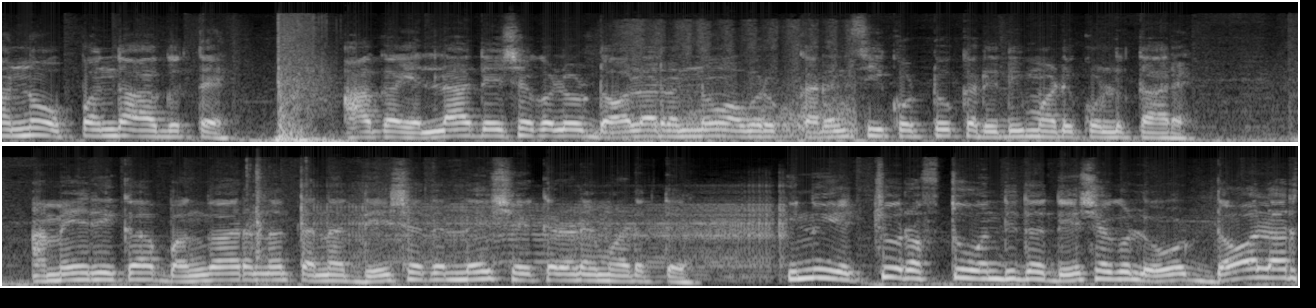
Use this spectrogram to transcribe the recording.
ಅನ್ನೋ ಒಪ್ಪಂದ ಆಗುತ್ತೆ. ಆಗ ಎಲ್ಲ ದೇಶಗಳು ಡಾಲರ್ ಅನ್ನು ಅವರು ಕರೆನ್ಸಿ ಕೊಟ್ಟು ಖರೀದಿ ಮಾಡಿಕೊಳ್ಳುತ್ತಾರೆ. ಅಮೆರಿಕ ಬಂಗಾರನ ತನ್ನ ದೇಶದಲ್ಲೇ ಶೇಖರಣೆ ಮಾಡುತ್ತೆ. ಇನ್ನು ಹೆಚ್ಚು ರಫ್ತು ಹೊಂದಿದ ದೇಶಗಳು ಡಾಲರ್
